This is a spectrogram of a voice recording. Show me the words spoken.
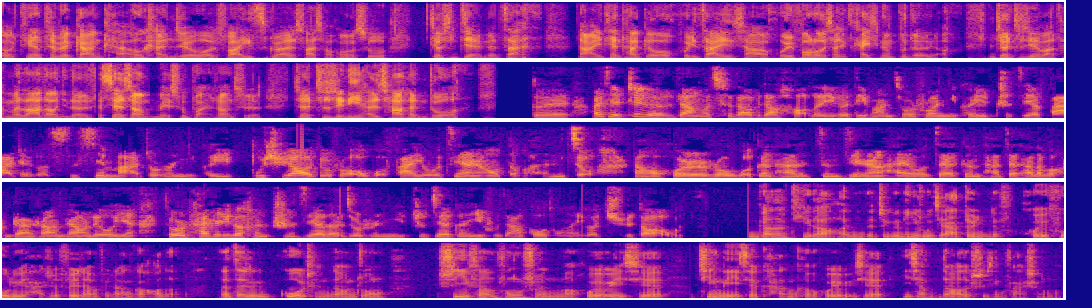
我听得特别感慨，我感觉我刷 Instagram、刷小红书就是点个赞，哪一天他给我回赞一下、回 follow 一下，就开心的不得了。你就直接把他们拉到你的线上美术馆上去，这执行力还是差很多。对，而且这个两个渠道比较好的一个地方就是说，你可以直接发这个私信嘛，就是你可以不需要，就是说我发邮件，然后等很久，然后或者说我跟他的经纪人，还有在跟他在他的网站上这样留言，就是它是一个很直接的，就是你直接跟艺术家沟通的一个渠道。你刚才提到哈，你的这个艺术家对你的回复率还是非常非常高的。那在这个过程当中，是一帆风顺吗？会有一些经历一些坎坷，会有一些意想不到的事情发生吗？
